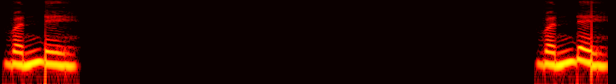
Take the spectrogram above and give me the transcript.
Vấn đề. Vấn đề.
